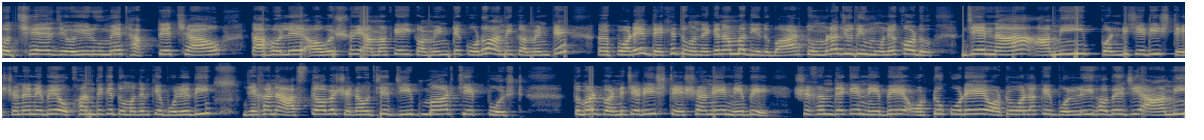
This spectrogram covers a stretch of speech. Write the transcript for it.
হচ্ছে যে ওই রুমে থাকতে চাও, তাহলে অবশ্যই আমাকে এই কমেন্টে করো। আমি কমেন্টে পরে দেখে তোমাদেরকে নাম্বার দিয়ে দেবো। আর তোমরা যদি মনে করো যে না, আমি পন্ডিচেরি স্টেশনে নেবে, ওখান থেকে তোমাদেরকে বলে দিই, যেখানে আসতে হবে সেটা হচ্ছে জিপ জিপমার চেকপোস্ট তোমার পন্ডিচেরি স্টেশনে নেবে, সেখান থেকে নেবে, অটো করে অটোওয়ালাকে বললেই হবে যে আমি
